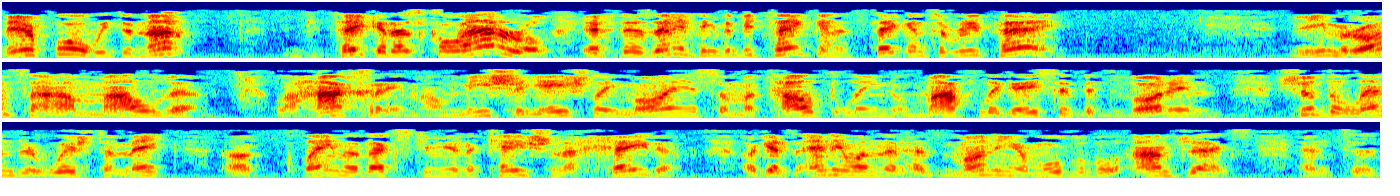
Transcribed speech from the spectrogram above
Therefore, we do not take it as collateral. If there's anything to be taken, it's taken to repay. ואם רוצה המלווה להחרים על מי שיש לי מויס או מטלטלין או מפלג עשר בדבורים, should the lender wish to make a claim of excommunication, a chedem, against anyone that has money or movable objects, and to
